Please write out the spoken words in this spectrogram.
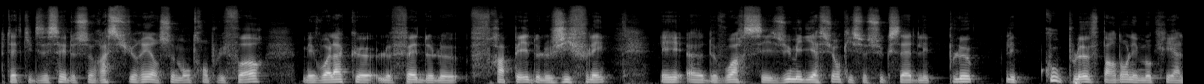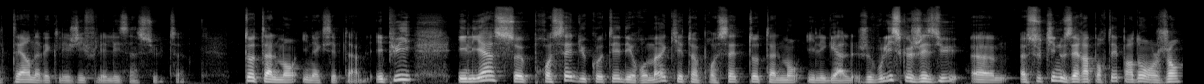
Peut-être qu'ils essaient de se rassurer en se montrant plus fort, mais voilà que le fait de le frapper, de le gifler, et euh, de voir ces humiliations qui se succèdent, les, les coups pleuvent, pardon, les moqueries alternent avec les gifles et les insultes totalement inacceptable. Et puis, il y a ce procès du côté des Romains qui est un procès totalement illégal. Je vous lis ce que Jésus, euh, ce qui nous est rapporté, pardon, en Jean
